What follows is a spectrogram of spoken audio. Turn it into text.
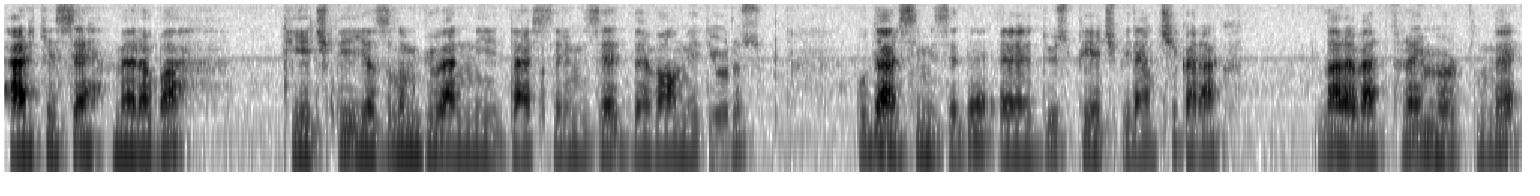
Herkese merhaba. PHP yazılım güvenliği derslerimize devam ediyoruz. Bu dersimizde de e, düz PHP'den çıkarak Laravel Framework'ünde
